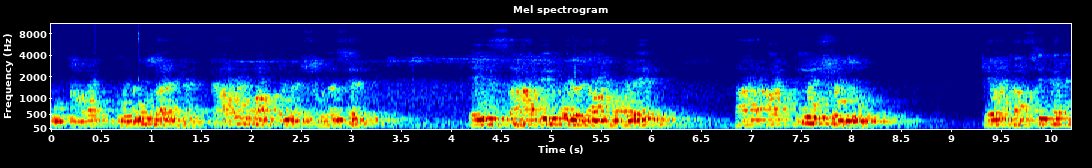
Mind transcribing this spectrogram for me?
কোথাও কোনো জায়গায় কারোর মাধ্যমে শুনেছেন, এই সাহাবি মরে যাওয়ার পরে তার আত্মীয় স্বজন কেউ গাছের কানে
